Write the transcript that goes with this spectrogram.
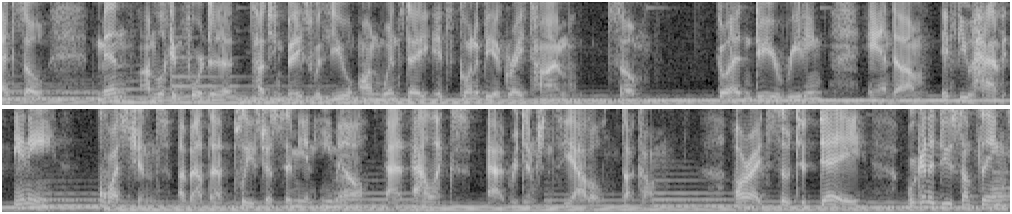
And so, men, I'm looking forward to touching base with you on Wednesday. It's going to be a great time. So, go ahead and do your reading. And um, if you have any questions about that, please just send me an email at alex at redemptionseattle.com. All right, so today we're going to do something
